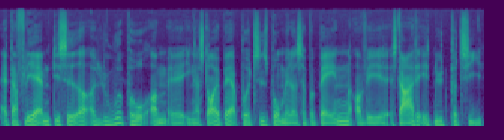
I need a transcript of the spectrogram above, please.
at der er flere af dem, de sidder og lurer på, om øh, Inger Støjberg på et tidspunkt melder sig på banen og vil starte et nyt parti,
